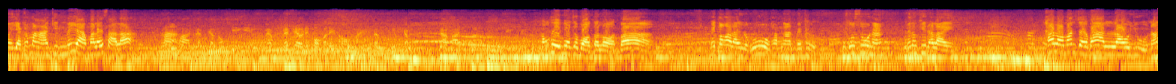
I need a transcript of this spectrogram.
ออยากทำมาหากินไม่อยากมาไร้สาระแล้วอะทุกวันแบบอย่างน้องเพลงเองแบบแม่แพลวได้บอกอะไรน้องไหมแบบเหมือนกับราม่าที่เกิดขึ้นอะไรอย่างเงี้ยน้องเพลงแพรจะบอกตลอดว่า ไม่ต้องอะไรหรอกลูกทำงานไปเถอะสู้ๆนะ ไม่ต้องคิดอะไร ถ้าเรามั่นใจว่าเราอยู่นะ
